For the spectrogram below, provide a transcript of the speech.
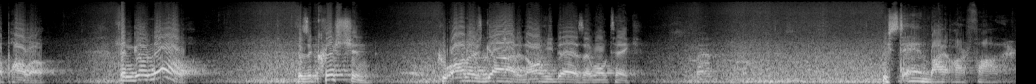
Apollo, then go, No. As a Christian who honors God and all he does, I won't take. Amen. We stand by our Father.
